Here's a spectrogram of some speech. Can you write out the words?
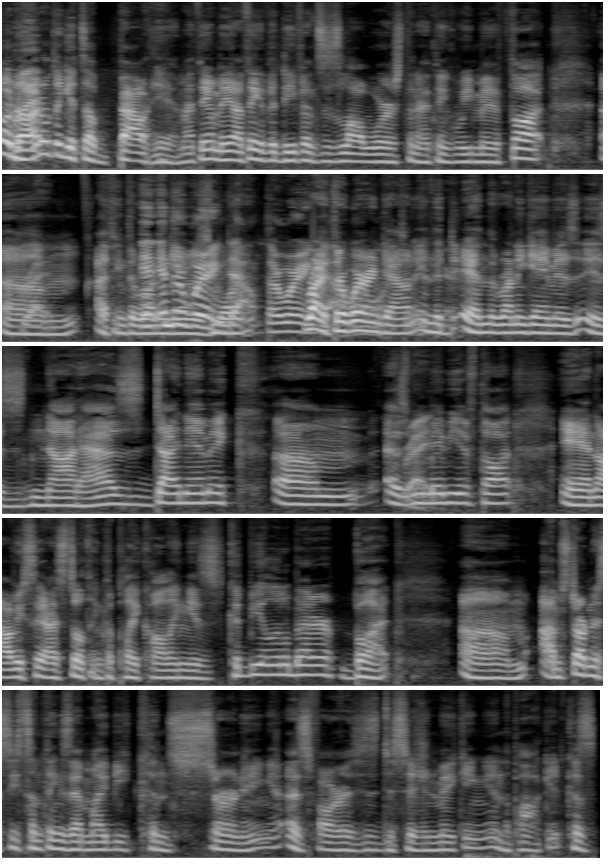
Oh no, Right. I don't think it's about him. I think I mean I think the defense is a lot worse than I think we may have thought. Um, I think the running and they're game wearing is more down. They're wearing right. down They're wearing down, and the fair. and the running game is is not as dynamic um, as we maybe have thought. And obviously, I still think the play calling is could be a little better, but. Um, I'm starting to see some things that might be concerning as far as his decision making in the pocket. Because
